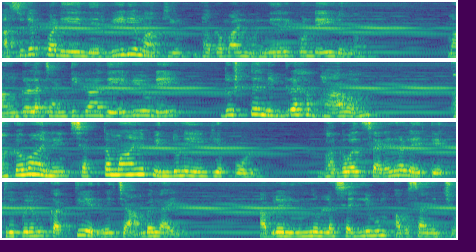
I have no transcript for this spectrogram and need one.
അസുരപ്പടിയെ നിർവീര്യമാക്കിയും ഭഗവാൻ മുന്നേറിക്കൊണ്ടേയിരുന്നു. മംഗള ചണ്ഡികാ ദേവിയുടെ ദുഷ്ടനിഗ്രഹ ഭാവം ഭഗവാന് ശക്തമായ പിന്തുണയേകിയപ്പോൾ ഭഗവത് ശരങ്ങളേറ്റ് ത്രിപുരം കത്തിയെരിഞ്ഞ് ചാമ്പലായി. അവരിൽ നിന്നുള്ള ശല്യവും അവസാനിച്ചു.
